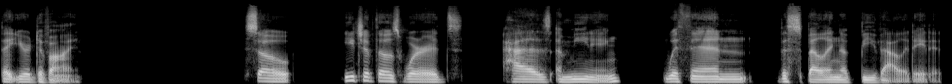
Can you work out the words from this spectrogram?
that you're divine. So each of those words has a meaning within the spelling of be validated.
